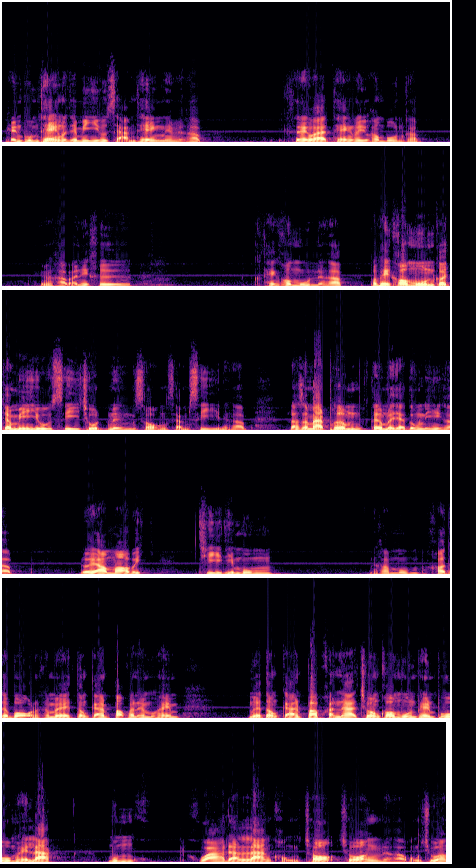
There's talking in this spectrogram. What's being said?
แผนภูมิแท่งเราจะมีอยู่สามแท่งเห็นไหมครับแสดงว่าแท่งเราอยู่ข้างบนครับเห็นไหมครับ อันนี้คือแท่งข้อมูลนะครับ ประเภทข้อมูลก็จะมีอยู่ 4 ชุด 1 2 3 4 นะครับ เราสามารถเพิ่มเติมได้จากตรงนี้ครับ โดยเอาเมาส์ไปชี้ที่มุม นะครับมุมเขาจะบอกนะครับไม่ต้องการปรับขนาดให้เมื่อต้องการปรับขนาดช่วงข้อมูลแผนภูมิให้ลากมุมขวาด้านล่างของช่องช่วงนะครับของช่วง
